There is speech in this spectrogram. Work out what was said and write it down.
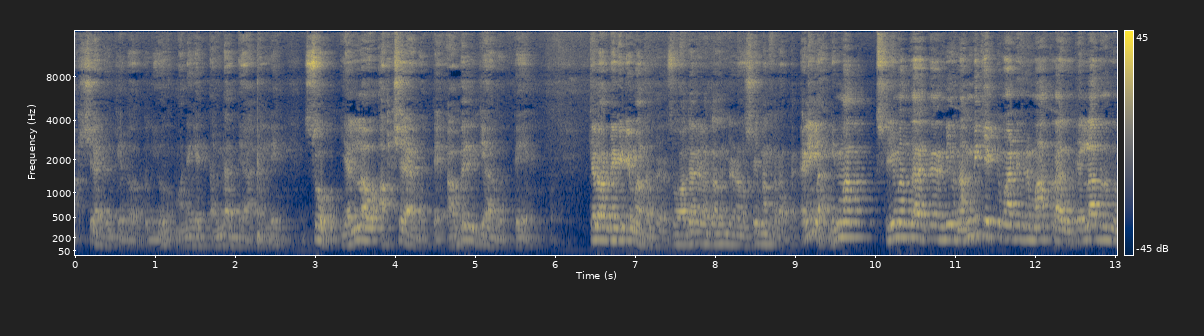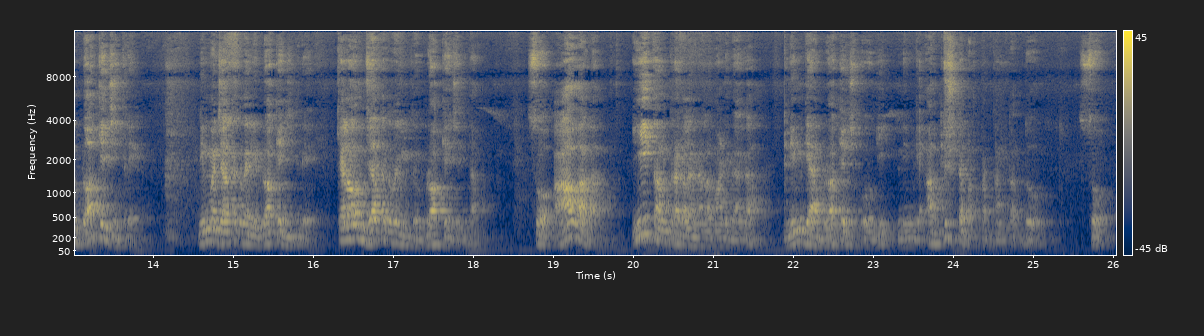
ಅಕ್ಷಯ ತೃತೀಯದವತ್ತು ನೀವು ಮನೆಗೆ ತಂದದ್ದೇ ಆಗಲಿ. ಸೊ ಎಲ್ಲವೂ ಅಕ್ಷಯ ಆಗುತ್ತೆ, ಅಭಿವೃದ್ಧಿ ಆಗುತ್ತೆ. ಕೆಲವರು ನೆಗೆಟಿವ್ ಮಾತಾಡ್ತಾರೆ. ಸೊ ಅದನ್ನೆಲ್ಲ ತಗೊಂಡ್ರೆ ನಾವು ಅಂತ ಇಲ್ಲ ನಿಮ್ಮ ಶ್ರೀಮಂತ ಆಗ್ತದೆ ನೀವು ನಂಬಿಕೆ ಇಟ್ಟು ಮಾಡಿದ್ರೆ ಮಾತ್ರ ಆಗುತ್ತೆ. ಎಲ್ಲಾದ್ರೂ ಒಂದು ಬ್ಲಾಕೇಜ್ ಇದ್ರೆ, ನಿಮ್ಮ ಜಾತಕದಲ್ಲಿ ಬ್ಲಾಕೇಜ್ ಇದ್ರೆ ಕೆಲವೊಂದು ಜಾತಕದಲ್ಲಿ ಇತ್ತು ಬ್ಲಾಕೇಜ್ ಇಂದ ಸೊ ಆವಾಗ ಈ ತಂತ್ರಗಳನ್ನೆಲ್ಲ ಮಾಡಿದಾಗ ನಿಮ್ಗೆ ಆ ಬ್ಲಾಕೇಜ್ ಹೋಗಿ ನಿಮ್ಗೆ ಅದೃಷ್ಟ ಬರ್ತಕ್ಕಂಥದ್ದು ಸೊ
